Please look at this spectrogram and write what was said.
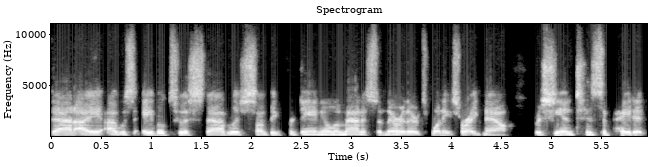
that I, I was able to establish something for Daniel and Madison. They're in their 20s right now, but she anticipated.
